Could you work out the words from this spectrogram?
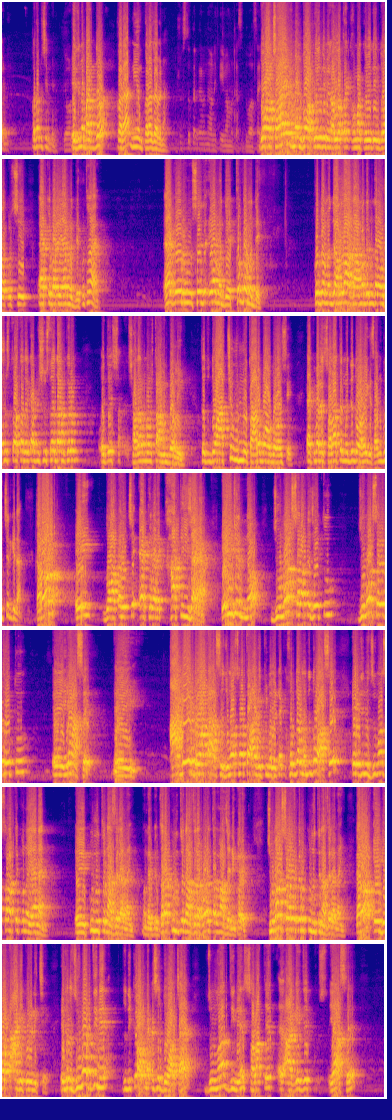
কথা বলছেন কেন? এই জন্য বাধ্য করা নিয়ম করা যাবে না। দোয়া চায়। দোয়া করে দিবেন আল্লাহ তাকে ক্ষমা করে দিন দোয়া করছি। একেবারে এর মধ্যে কোথায়? একেবারে এর মধ্যে খুদ্ার মধ্যে। খুদ্ার মধ্যে আল্লাহ আমাদের যারা অসুস্থ তাদেরকে আপনি সুস্থ দান করুন। ওই যে সাধারণ মানুষ তো আমি বলি, তো দোয়া আছে উন্নত, আরও বড় দোয়া হয়েছে। একেবারে সলাতের মধ্যে দোয়া হয়ে গেছে, আপনি বুঝছেন কিনা? কারণ এই দোয়াটা হচ্ছে একেবারে খাঁটি জায়গা। এই জন্য জুমার সলাতে যেহেতু, জুমার সলাতে যেহেতু ইয়া আছে, এই আগে দোয়াটা আছে, জুমার সলাতে আগে কি বলে, এটাকে খোদ্দার মধ্যে দোয়া আছে, এই জন্য জুমার সলাতে কোনো ইয়া নাই কুনুতে নাজেরা নাই, মনে রাখবেন। যারা কুনুতে নাজেরা পড়ে তারা নাজেনি করে। জুমার সলাতে কোনো কুনুতে নাজেরা নাই, কারণ এই দোয়াটা আগে করে নিচ্ছে। এই জন্য জুমার দিনে যদি কেউ আপনার কাছে দোয়া চায়, জুমার দিনে সলাতের আগে যে ইয়া আছে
